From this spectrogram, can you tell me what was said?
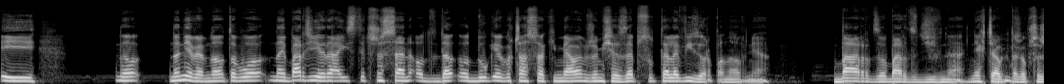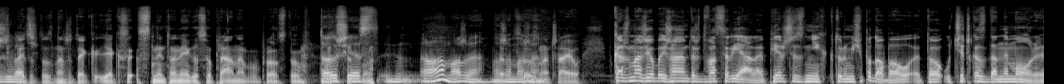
i no, no nie wiem, no to było najbardziej realistyczny sen od, od długiego czasu, jaki miałem, że mi się zepsuł telewizor ponownie. Bardzo, bardzo dziwne. Nie chciałbym tego przeżywać. co to znaczy, jak, jak sny Tony'ego Soprana po prostu. To już jest, no może, może, co może. oznaczają. W każdym razie obejrzałem też dwa seriale. Pierwszy z nich, który mi się podobał, to Ucieczka z Danemory.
